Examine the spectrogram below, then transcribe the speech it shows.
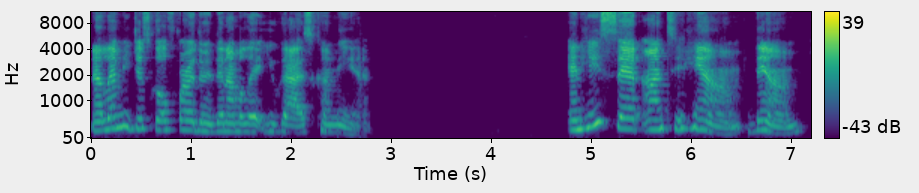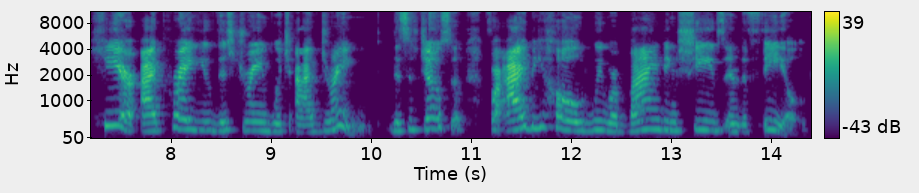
Now, let me just go further and then I'm going to let you guys come in. And he said unto him, them, Here I pray you this dream which I've dreamed. This is Joseph. For I behold, we were binding sheaves in the field.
